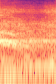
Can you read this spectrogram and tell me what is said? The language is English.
Oh!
